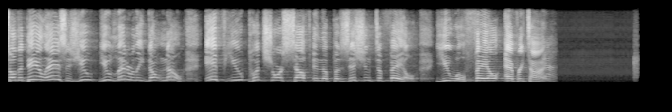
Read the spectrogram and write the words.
So the deal is is you you literally don't know. If you put yourself in the position to fail, you will fail every time. Yeah.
